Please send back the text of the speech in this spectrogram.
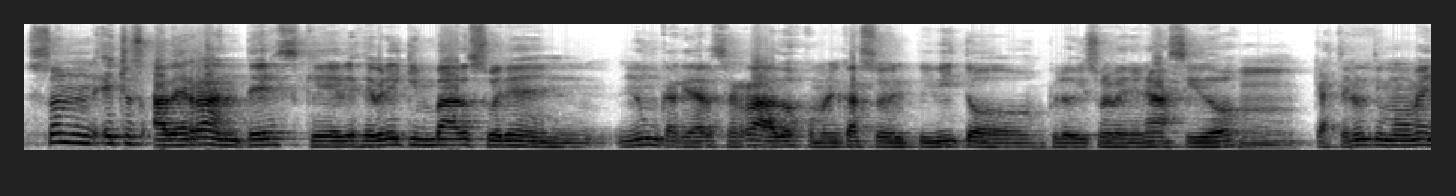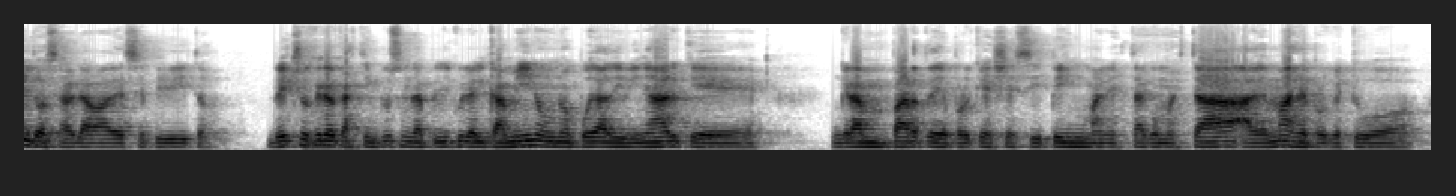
Son hechos aberrantes que desde Breaking Bad suelen nunca quedar cerrados, como el caso del pibito que lo disuelven en ácido, Mm. que hasta el último momento se hablaba de ese pibito. De hecho, creo que hasta incluso en la película El Camino uno puede adivinar que gran parte de por qué Jesse Pinkman está como está, además de porque estuvo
